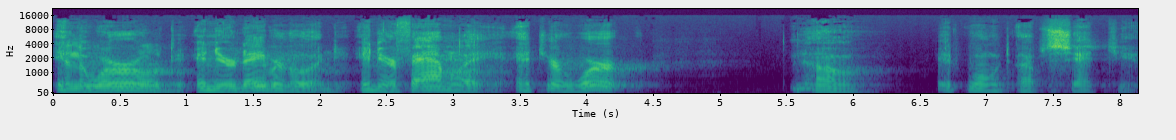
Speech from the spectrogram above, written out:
in the world, in your neighborhood, in your family, at your work. No, it won't upset you.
